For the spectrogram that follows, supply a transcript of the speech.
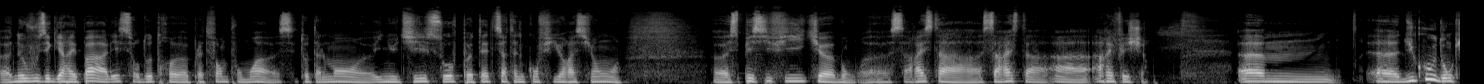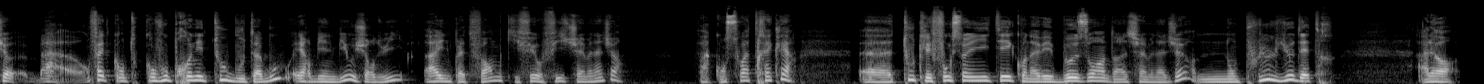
euh, ne vous égarez pas à aller sur d'autres plateformes. Pour moi, c'est totalement inutile, sauf peut-être certaines configurations spécifiques. bon, ça reste à, ça reste à, à réfléchir. Euh, du coup, donc, euh, bah, en fait, quand, quand, vous prenez tout bout à bout, Airbnb aujourd'hui a une plateforme qui fait Office Channel Manager. Enfin, qu'on soit très clair. Euh, toutes les fonctionnalités qu'on avait besoin d'un Channel Manager n'ont plus lieu d'être. Alors,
